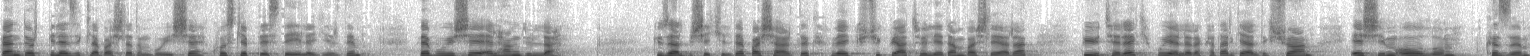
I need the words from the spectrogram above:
Ben dört bilezikle başladım bu işe. KOSGEB desteğiyle girdim. Ve bu işi elhamdülillah güzel bir şekilde başardık ve küçük bir atölyeden başlayarak büyüterek bu yerlere kadar geldik. Şu an eşim, oğlum, kızım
